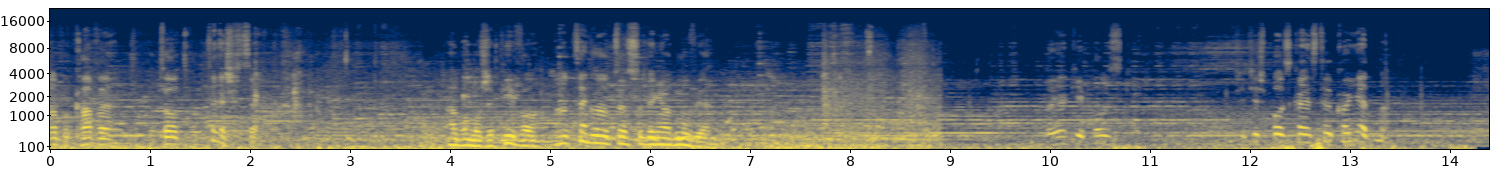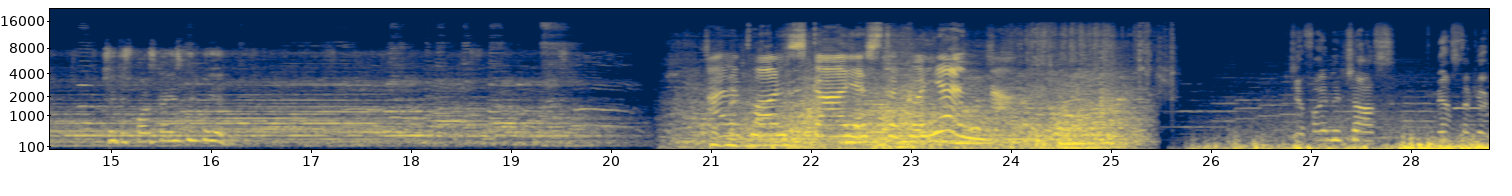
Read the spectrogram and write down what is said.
Albo kawę. To też chcę. Albo może piwo. Ale tego to sobie nie odmówię. Do jakiej Polski? Przecież Polska jest tylko jedna. Przecież Polska jest tylko jedna. Ale Polska jest tylko jedna. Gdzie fajny czas w miastach jak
